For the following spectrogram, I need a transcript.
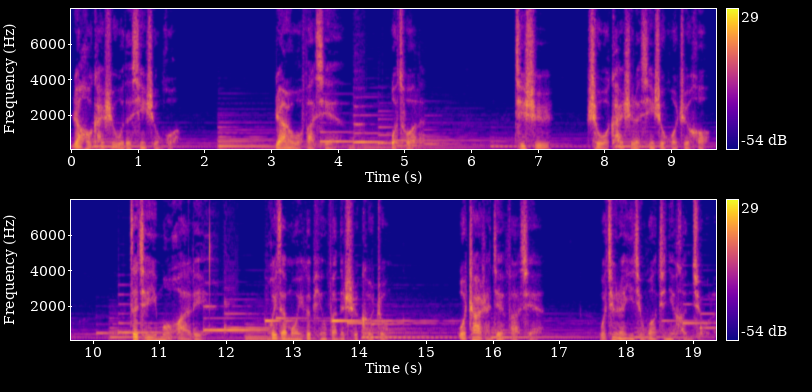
然后开始我的新生活。然而我发现我错了，其实。是我开始了新生活之后，在潜移默化里，会在某一个平凡的时刻中，我乍然间发现，我竟然已经忘记你很久了。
